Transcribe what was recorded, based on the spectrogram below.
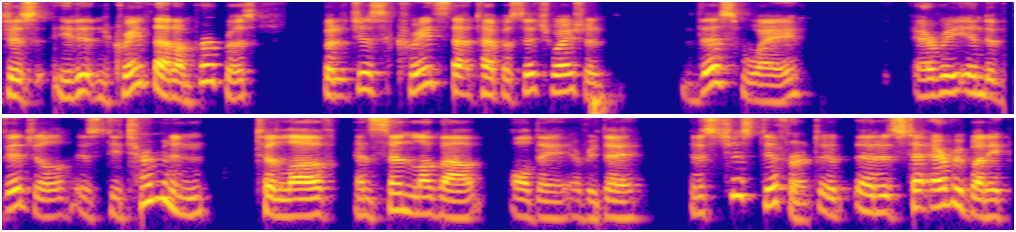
just he didn't create that on purpose but it just creates that type of situation this way every individual is determined to love and send love out all day every day and it's just different it, and it's to everybody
